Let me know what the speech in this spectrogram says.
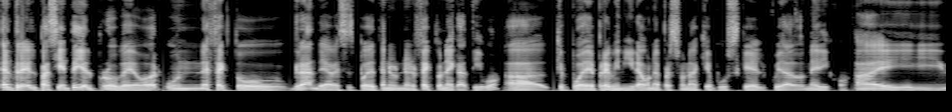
entre el paciente y el proveedor, un efecto efecto grande, a veces puede tener un efecto negativo ah, que puede prevenir a una persona que busque el cuidado médico. Hay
